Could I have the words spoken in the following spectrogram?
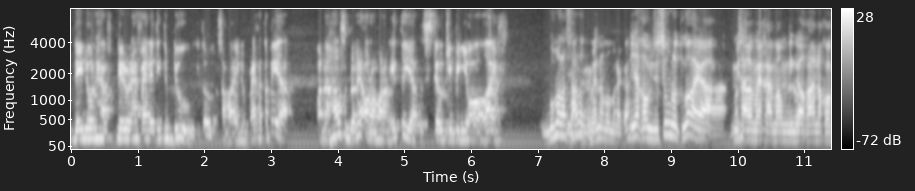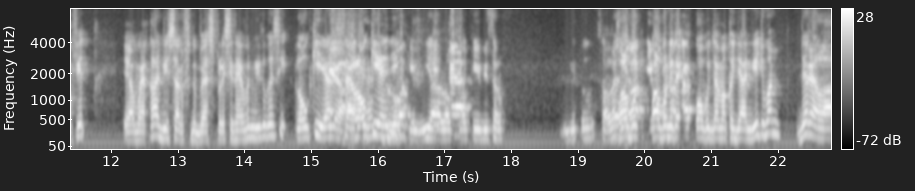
they don't have they don't have anything to do gitu sama hidup mereka tapi ya padahal sebenarnya orang-orang itu yang still keeping you all alive Gue malah Iya, salut bener. men sama mereka. Iya kalau justru menurut gua kayak misalnya mereka emang meninggal karena covid ya mereka deserve the best place in heaven gitu gak sih Loki ya Iya. saya Loki anjing Loki, iya Loki, Kayak- Loki deserve gitu. Soalnya walaupun Iya, walaupun itu walaupun itu emang kerjaan dia cuman dia rela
